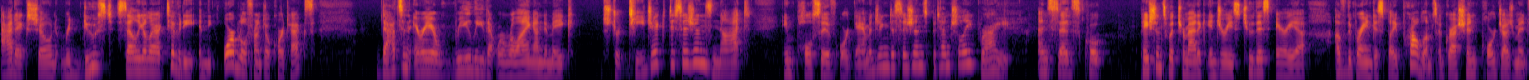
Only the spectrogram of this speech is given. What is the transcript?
addicts shown reduced cellular activity in the orbital frontal cortex. That's an area really that we're relying on to make strategic decisions, not impulsive or damaging decisions potentially Right. and says quote patients with traumatic injuries to this area of the brain display problems aggression poor judgment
